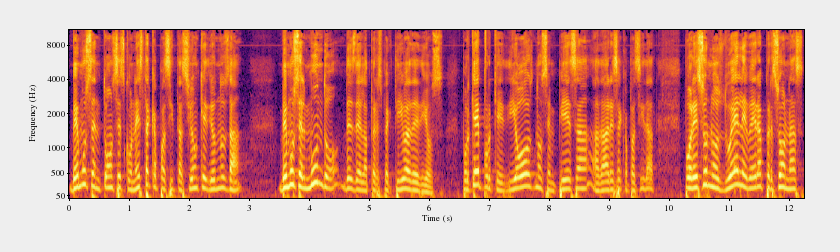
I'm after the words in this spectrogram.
vemos entonces con esta capacitación que Dios nos da, vemos el mundo desde la perspectiva de Dios. ¿Por qué? Porque Dios nos empieza a dar esa capacidad. Por eso nos duele ver a personas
